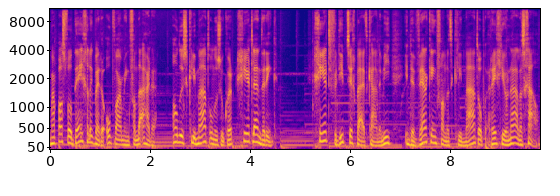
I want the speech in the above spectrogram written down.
maar past wel degelijk bij de opwarming van de aarde. Aldus klimaatonderzoeker Geert Lenderink. Geert verdiept zich bij het KNMI in de werking van het klimaat op regionale schaal.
